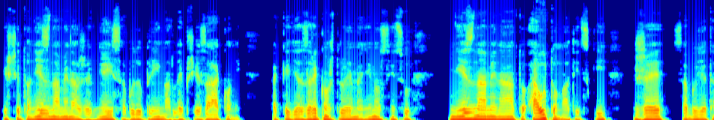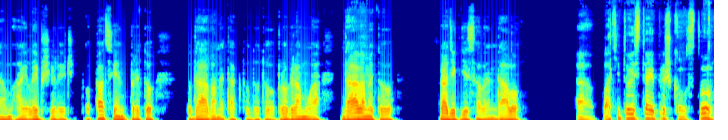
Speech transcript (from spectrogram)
ešte to neznamená, že v nej sa budú prijímať lepšie zákony. Tak keď zrekonštruujeme nemocnicu, neznamená to automaticky, že sa bude tam aj lepšie liečiť pacient, preto to dávame takto do toho programu a dávame to všade, kde sa len dalo. A platí to isté aj pre školstvo?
